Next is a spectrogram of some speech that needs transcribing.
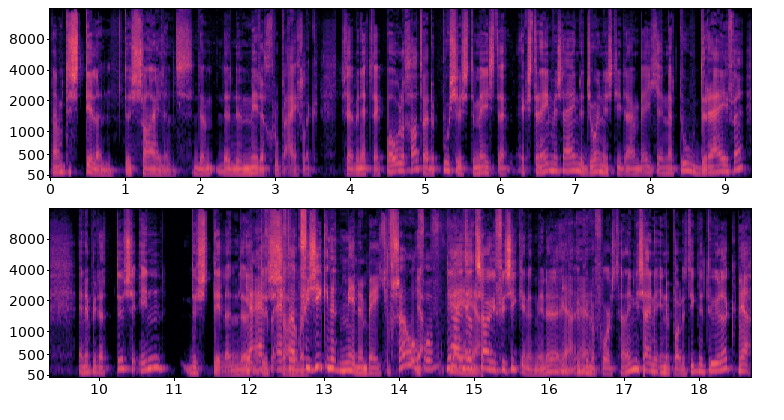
Namelijk de stillen, de silent, de, de, de middengroep eigenlijk. Dus we hebben net twee polen gehad, waar de pushers de meeste extreme zijn. De joiners die daar een beetje naartoe drijven. En dan heb je daartussenin de stillen, de, Ja, de echt, echt ook fysiek in het midden een beetje of zo? Of, Ja, of- ja, dat zou je fysiek in het midden Ja, ja. kunnen voorstellen. En die zijn er in de politiek natuurlijk. Ja.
